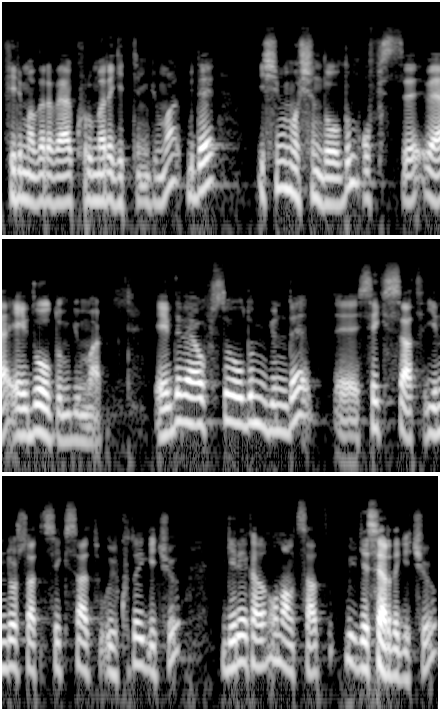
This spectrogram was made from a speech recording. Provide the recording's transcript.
firmalara veya kurumlara gittiğim gün var. Bir de işimin başında olduğum ofiste veya evde olduğum gün var. Evde veya ofiste olduğum günde 8 e, saat, 24 saat, 8 saat uykuda geçiyor. Geriye kalan 16 saat bilgisayarda geçiyor.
